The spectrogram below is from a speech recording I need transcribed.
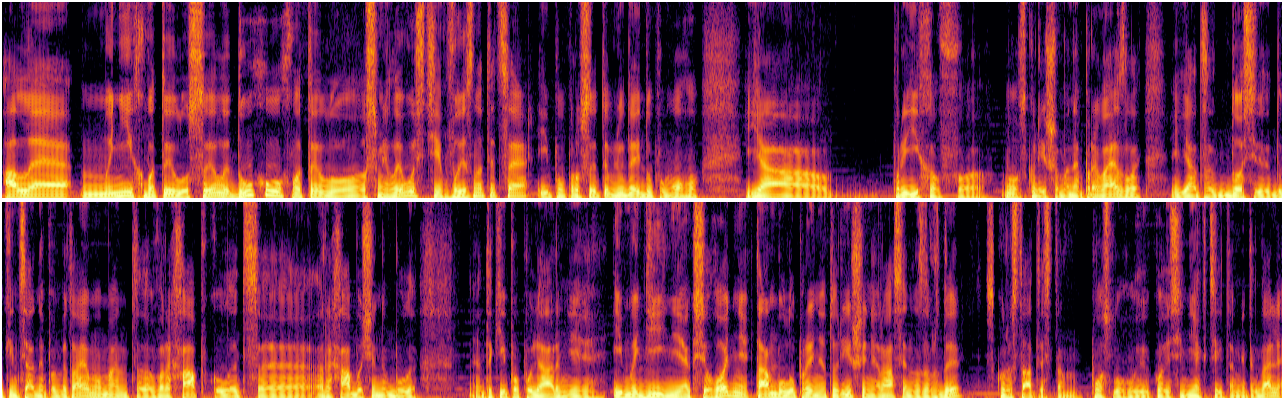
Але мені хватило сили духу, хватило сміливості визнати це і попросити в людей допомогу. Я приїхав, е, ну скоріше, мене привезли. Я це досі до кінця не пам'ятаю момент в рехаб, коли це рехаби ще не були. е, Такі популярні і медійні, як сьогодні, там було прийнято рішення раз і назавжди скористатись там послугою якоїсь ін'єкції там і так далі,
